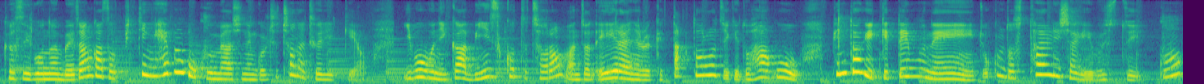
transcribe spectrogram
그래서 이거는 매장 가서 피팅 해보고 구매하시는 걸 추천을 드릴게요. 입어보니까 미니스커트처럼 완전 A라인으로 이렇게 딱 떨어지기도 하고 핀턱이 있기 때문에 조금 더 스타일리시하게 입을 수도 있고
